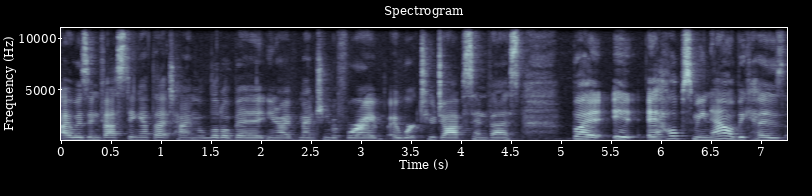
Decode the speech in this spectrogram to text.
I was investing at that time a little bit. You know, I've mentioned before I, I worked two jobs to invest. But it, it helps me now because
